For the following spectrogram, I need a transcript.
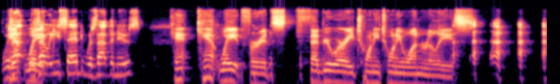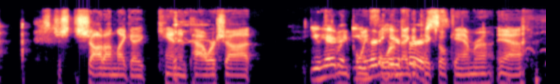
Was Can't that was that what you said? Was that the news? Can't can't wait for its February 2021 release. It's just shot on like a Canon PowerShot, You heard it. You 3.4 heard it here megapixel first. camera. Yeah.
